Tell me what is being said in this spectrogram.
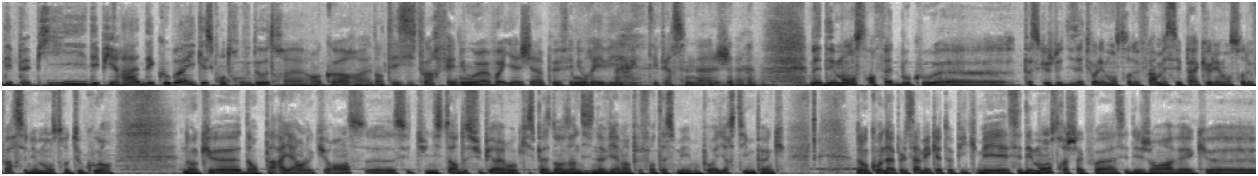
des papis, des pirates, des cow-boys. Qu'est-ce qu'on trouve d'autre encore dans tes histoires? Fais-nous voyager un peu, fais-nous rêver avec tes personnages. Mais des monstres en fait beaucoup parce que je le disais tu vois les monstres de foire mais c'est pas que les monstres de foire c'est les monstres tout court donc dans Paria en l'occurrence c'est une histoire de super-héros qui se passe dans un 19e un peu fantasmé on pourrait dire steampunk donc on appelle ça mécatopique mais c'est des monstres à chaque fois c'est des gens avec euh,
